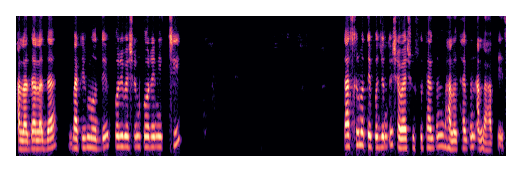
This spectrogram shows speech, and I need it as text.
আলাদা আলাদা বাটির মধ্যে পরিবেশন করে নিচ্ছি। তো আজকের মতো এ পর্যন্ত সবাই সুস্থ থাকবেন ভালো থাকবেন। আল্লাহ হাফিজ।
